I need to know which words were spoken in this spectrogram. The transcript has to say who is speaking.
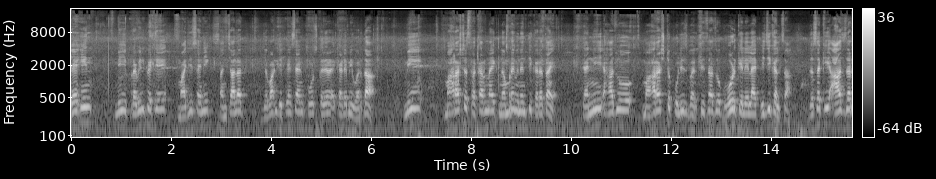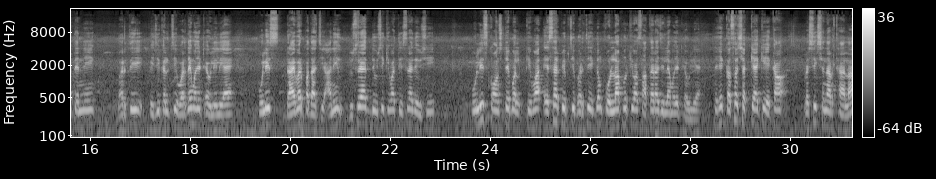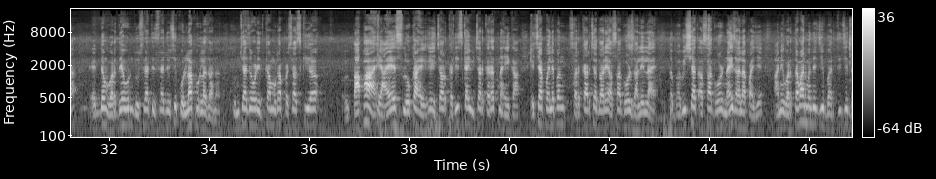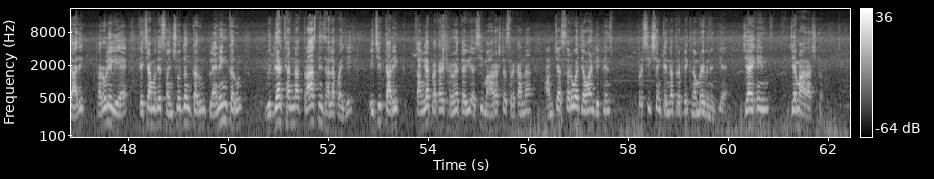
Speaker 1: जय हिंद मी प्रवीण पेठे माजी सैनिक संचालक जवान defence and force career academy Wardha. मी महाराष्ट्र सरकारना एक नम्र विनंती करत आहे. त्यांनी हा जो महाराष्ट्र पोलीस भरतीचा जो घोड केलेला आहे फिजिकलचा जसं की आज जर त्यांनी भरती फिजिकलची वर्धेमध्ये ठेवलेली आहे पोलीस ड्रायव्हर पदाची आणि दुसऱ्या दिवशी किंवा तिसऱ्या दिवशी पोलीस कॉन्स्टेबल किंवा एस आर पीची भरती एकदम कोल्हापूर किंवा सातारा जिल्ह्यामध्ये ठेवली आहे. तर हे कसं शक्य आहे की एका प्रशिक्षणार्थ्याला एकदम वर्धेवरून दुसऱ्या तिसऱ्या दिवशी कोल्हापूरला जाणं? तुमच्याजवळ इतका मोठा प्रशासकीय ताफा आहे आय एस लोक आहे हे याच्यावर कधीच काही विचार करत नाही का? याच्या पहिले पण सरकारच्या द्वारे असा घोड झालेला आहे. तर भविष्यात असा घोड नाही झाला पाहिजे. आणि वर्तमानमध्ये जी भरतीची तारीख ठरवलेली आहे त्याच्यामध्ये संशोधन करून प्लॅनिंग करून विद्यार्थ्यांना त्रास नाही झाला पाहिजे. याची तारीख चांगल्या प्रकारे ठरवण्यात यावी अशी महाराष्ट्र सरकारनं आमच्या सर्व जवान डिफेन्स प्रशिक्षण केंद्रातर्फे एक नम्र विनंती आहे. जय हिंद जय महाराष्ट्र.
